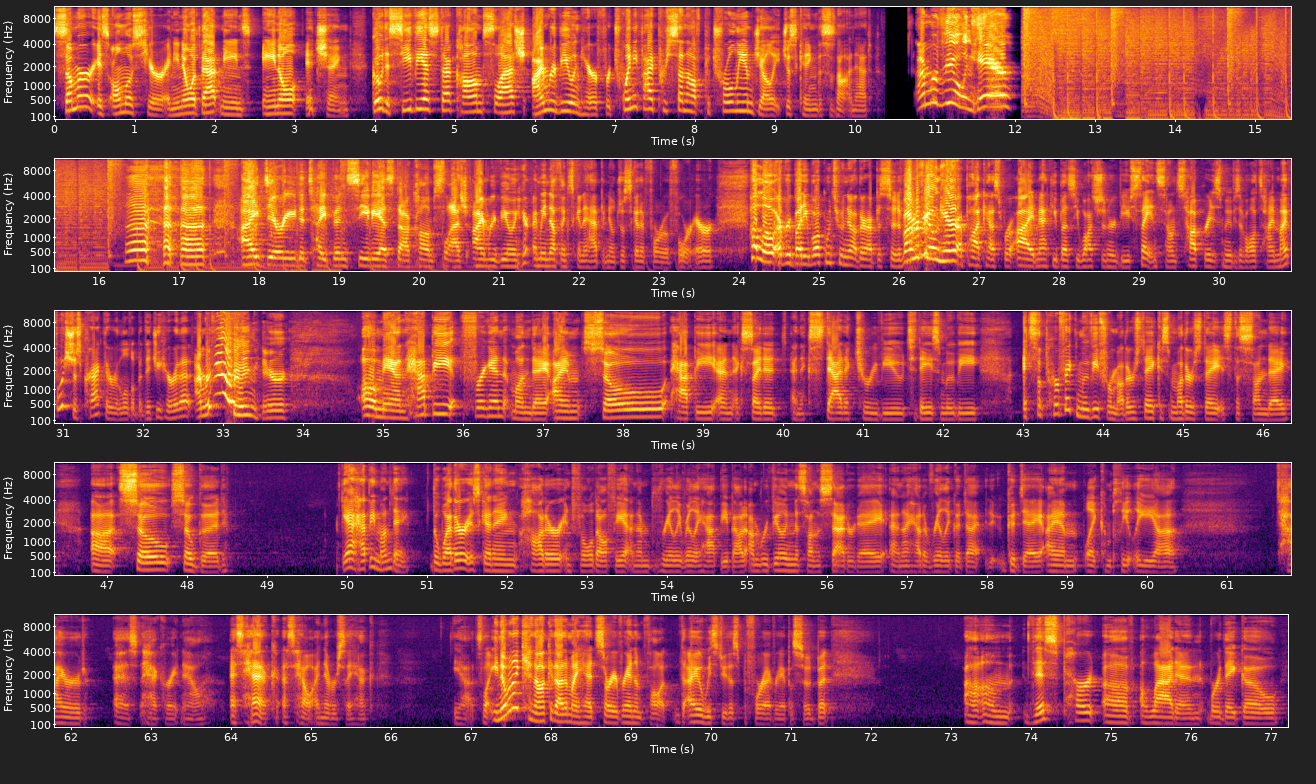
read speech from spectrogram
Summer is almost here, and you know what that means? Anal itching. Go to cvs.com slash I'm reviewing here for 25% off petroleum jelly. Just kidding, this is not an ad. I'm reviewing here! I dare you to type in cvs.com slash I'm reviewing here. I mean, nothing's going to happen. You'll just get a 404 error. Hello, everybody. Welcome to another episode of I'm Reviewing Here, a podcast where I, Matthew Bussey, watch and review Sight and Sound's top greatest movies of all time. My voice just cracked there a little bit. Did you hear that? I'm reviewing here. Oh man, happy friggin' Monday. I am so happy and excited and ecstatic to review today's movie. It's the perfect movie for Mother's Day because Mother's Day is the Sunday. Uh, so, so good. Yeah, happy Monday. The weather is getting hotter in Philadelphia, and I'm really, really happy about it. I'm reviewing this on a Saturday, and I had a really good day. Good day. I am like completely uh, tired as heck right now. As heck, as hell. I never say heck. Yeah, it's like you know what I cannot get out of my head. Sorry, random thought. I always do this before every episode, but um, this part of Aladdin where they go,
